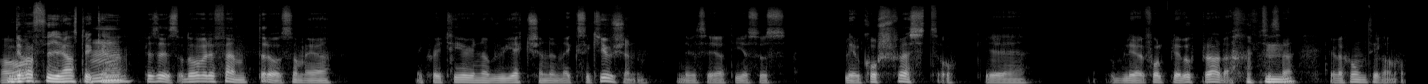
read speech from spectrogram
Men Det var fyra stycken. Mm, precis, och då har vi det femte då som är the criterion of reaction and execution. Det vill säga att Jesus blev korsfäst och eh, blev, folk blev upprörda så att Mm. i relation till honom.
